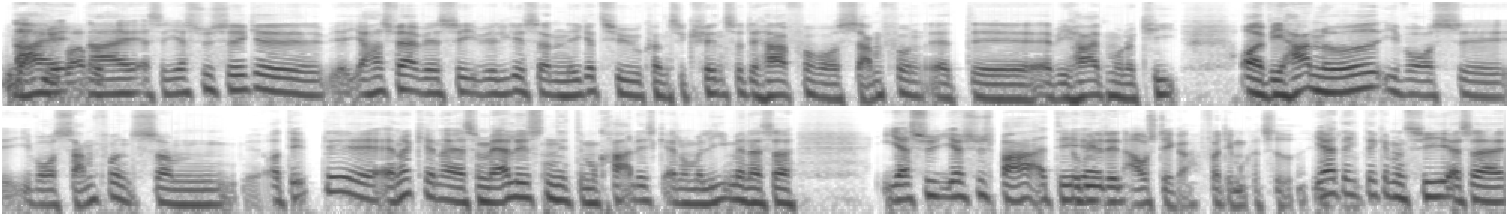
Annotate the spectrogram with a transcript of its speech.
Nej, nej, altså jeg synes ikke, øh, jeg- jeg har svært ved at se, hvilke sådan negative konsekvenser det har for vores samfund, at, øh, at vi har et monarki, og at vi har noget i vores, øh, i vores samfund, som, og det, det anerkender jeg, som er lidt sådan et demokratisk anomali, men altså, jeg, sy, jeg synes bare, at det Du er... mener, det er en afstikker for demokratiet? Ja, det, det kan man sige. Altså,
